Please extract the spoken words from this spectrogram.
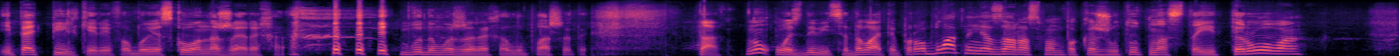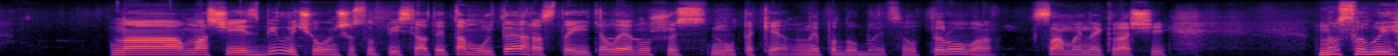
і п'ять пількерів, обов'язково на жереха. Будемо жереха лупашити. Так, ну ось дивіться, давайте про обладнання зараз вам покажу. Тут у нас стоїть терова. На, у нас ще є білий човен 650, там ультегра стоїть, але ну щось ну, таке не подобається. От терова самий найкращий носовий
